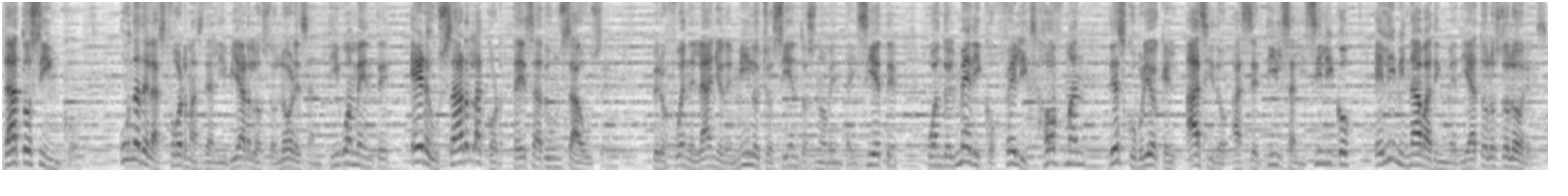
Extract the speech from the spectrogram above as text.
Dato 5. Una de las formas de aliviar los dolores antiguamente era usar la corteza de un sauce, pero fue en el año de 1897 cuando el médico Felix Hoffman descubrió que el ácido acetil salicílico eliminaba de inmediato los dolores,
